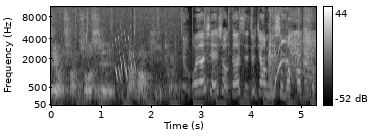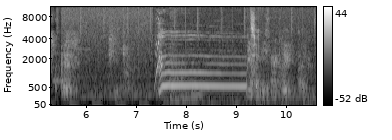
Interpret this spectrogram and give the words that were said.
只有传说是男方劈腿，我有写一首歌词，就叫没什么好说。对，劈腿。两前提个应该可以，应该可以。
